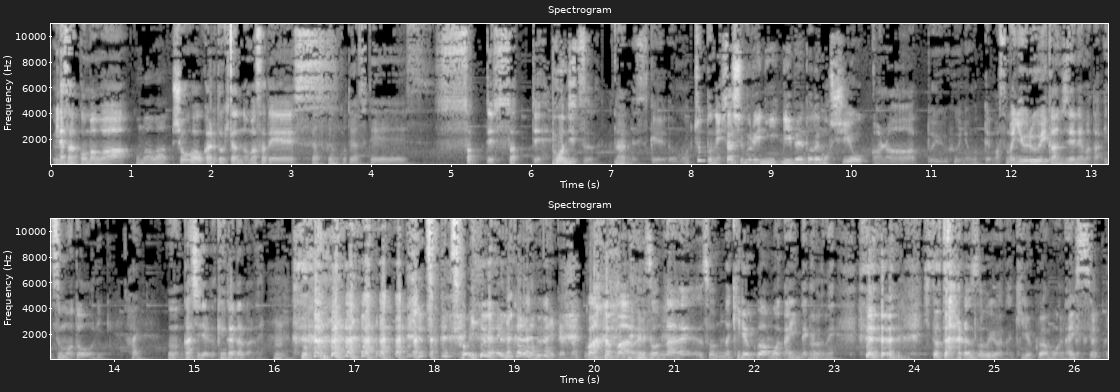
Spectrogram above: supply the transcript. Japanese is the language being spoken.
皆さんこんばんは。こんばんは、昭和オカルト期間のマサです。やすくんことやすです。さてさて、本日なんですけれども、ちょっとね、久しぶりにディベートでもしようかなというふうに思ってます。まあ、ゆるい感じでね、また、いつも通り。はい。うん、ガチでやると喧嘩になるからね。うん。そういうのがいるからでもないけどな。まあまあ、そんな、そんな気力はもうないんだけどね。人と争うような気力はもうないっすよ。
